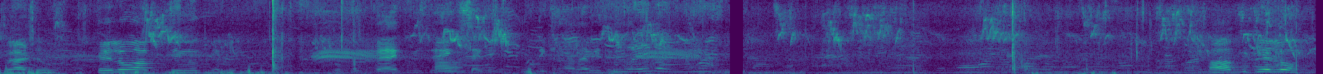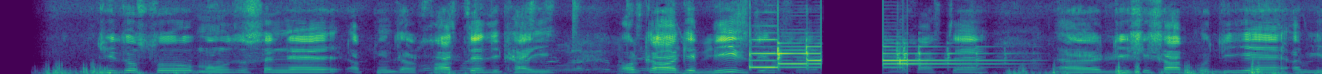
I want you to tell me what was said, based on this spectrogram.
बैठ जाओ। खेलो आप तीनों खेलो। बैग में से एक सेकंड दिखाना भी दो आप भी खेलो। जी दोस्तों मोहम्मद हुसैन ने अपनी दरख्वास्तें दिखाई और कहा कि 20 दिन से दरख्वास्तें डीसी साहब को दिए हैं। अभी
